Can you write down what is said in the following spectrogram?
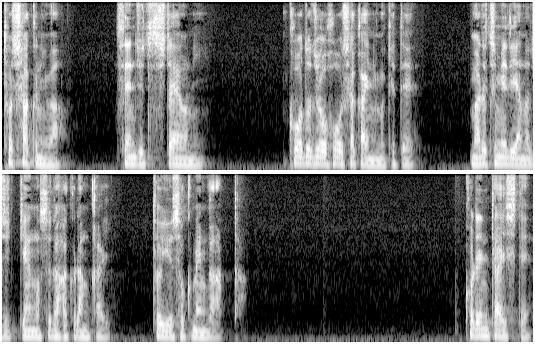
都市博には戦術したように高度情報社会に向けてマルチメディアの実験をする博覧会という側面があった。これに対して、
